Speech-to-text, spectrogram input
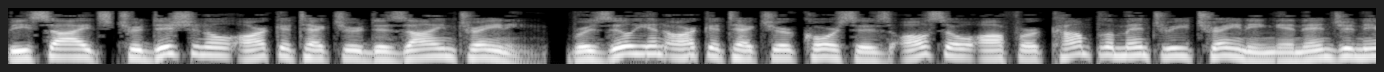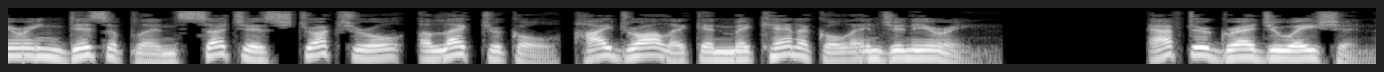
Besides traditional architecture design training, Brazilian architecture courses also offer complementary training in engineering disciplines such as structural, electrical, hydraulic and mechanical engineering. After graduation,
